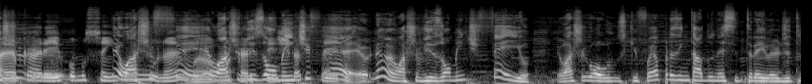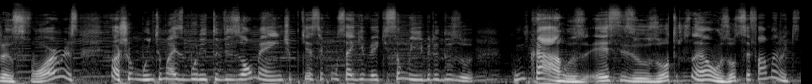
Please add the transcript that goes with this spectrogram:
acho- encarei como sendo, Eu acho né, feio, uma- eu uma acho visualmente feio. Eu, não, eu acho visualmente feio. Eu acho igual os que foi apresentado nesse trailer de Transformers, eu acho muito mais bonito visualmente, porque você consegue ver que são híbridos com carros. Esses, os outros não. Os outros você fala, mano, que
